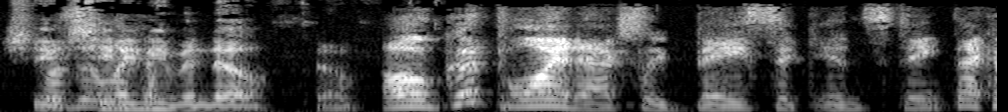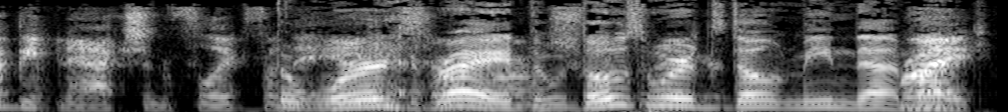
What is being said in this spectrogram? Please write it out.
she, Was she like didn't a- even know. So. oh, good point. Actually, Basic Instinct. That could be an action flick for The the, word, 80s, right? Arnold th- those words don't mean that Right. much.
